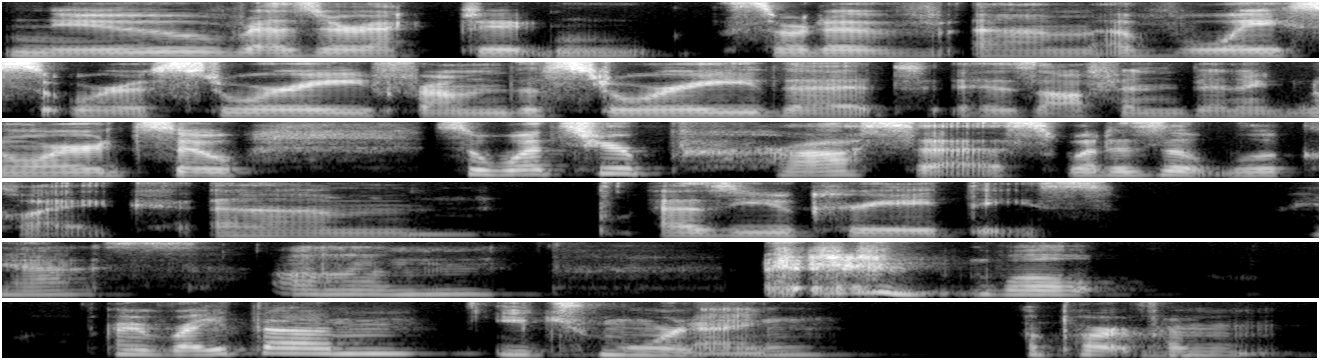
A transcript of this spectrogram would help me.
new, resurrecting sort of um, a voice or a story from the story that has often been ignored. So, so what's your process? What does it look like um, mm. as you create these? Yes. Um, well, I write them each morning, apart mm-hmm. from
